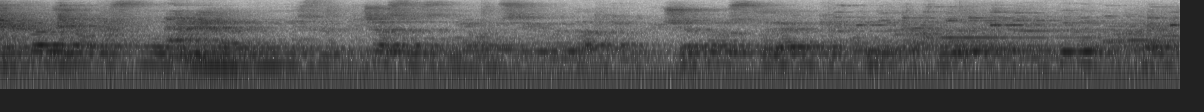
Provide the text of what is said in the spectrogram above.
затвердження постанови Кабінету міністрів під час визнання обсягів видатків бюджету розпорядники будуть враховувати об'єктивну програму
